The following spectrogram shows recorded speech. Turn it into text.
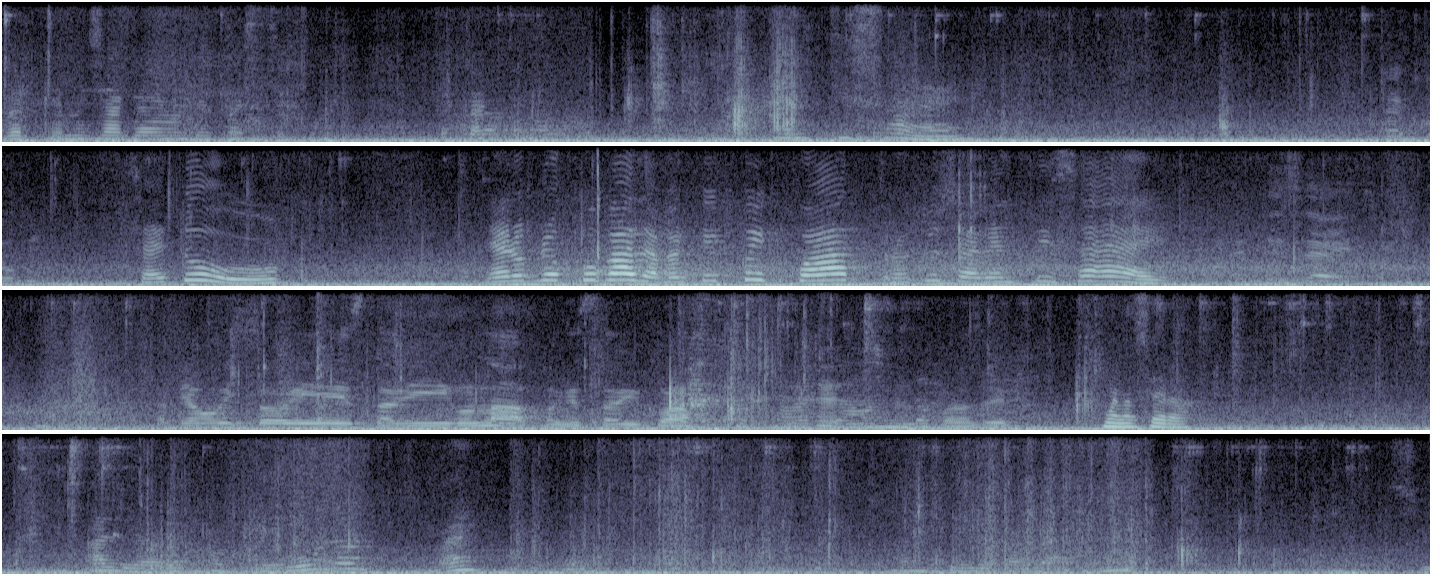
perché mi sa che è uno di questi qui. 26. Eccomi. Sei tu? Mi ero preoccupata perché qui 4, tu sei 26. 26. Abbiamo visto che stavi con l'app, che stavi qua. Buonasera. Buonasera. Allora, ok, una, vai. Non devi pagare, no? Sì,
